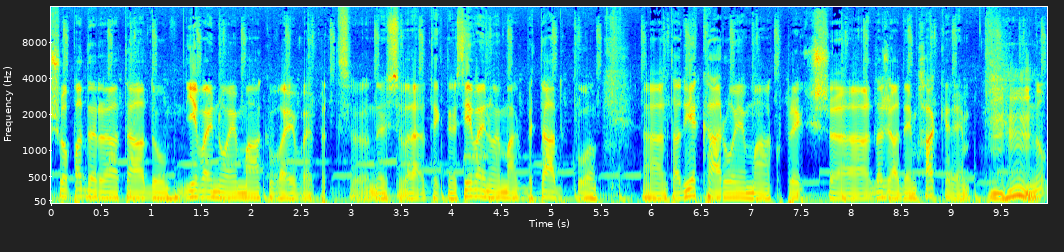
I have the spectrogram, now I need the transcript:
šo padara tādu ievainojamāku, vai, vai pat nevis varētu teikt, nevis ievainojamāku, bet tādu, ko, tādu iekārojamāku priekš dažādiem hackeriem. Mm -hmm. nu,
